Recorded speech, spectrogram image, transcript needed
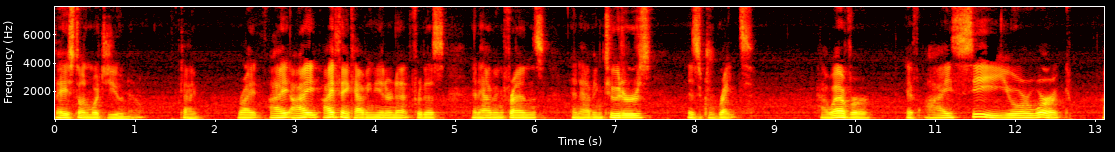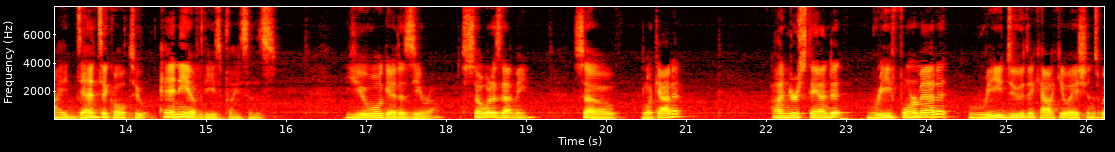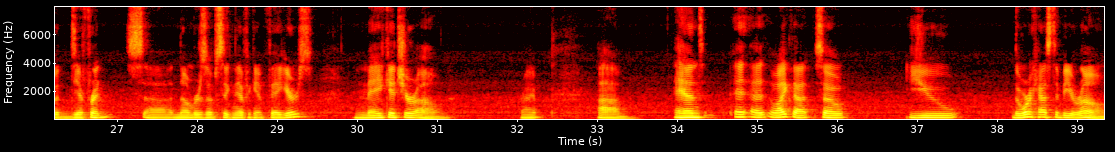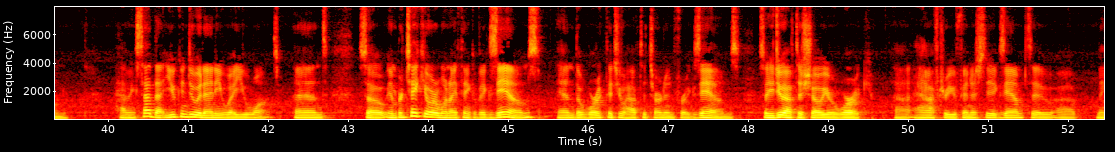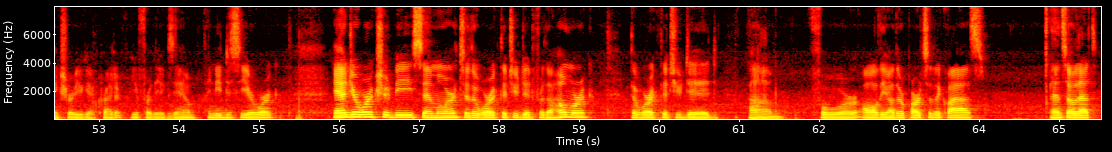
based on what you know. Okay. Right. I, I, I think having the internet for this and having friends and having tutors is great. However, if I see your work identical to any of these places, you will get a zero. So what does that mean? So look at it, understand it, reformat it, redo the calculations with different uh, numbers of significant figures, make it your own, right? Um, and it, it, like that, so you, the work has to be your own. Having said that, you can do it any way you want. And so in particular, when I think of exams and the work that you'll have to turn in for exams, so you do have to show your work uh, after you finish the exam to uh, make sure you get credit for the exam. I need to see your work. And your work should be similar to the work that you did for the homework the work that you did um, for all the other parts of the class. And so that's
